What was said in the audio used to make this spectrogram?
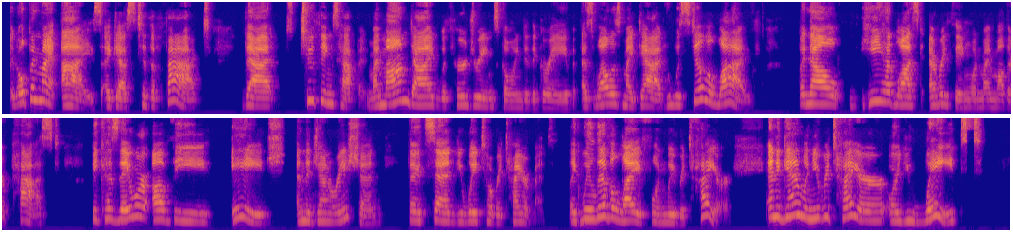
it opened my eyes, I guess, to the fact that two things happened. My mom died with her dreams going to the grave, as well as my dad, who was still alive. But now he had lost everything when my mother passed because they were of the age and the generation that said you wait till retirement like we live a life when we retire. And again, when you retire or you wait,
